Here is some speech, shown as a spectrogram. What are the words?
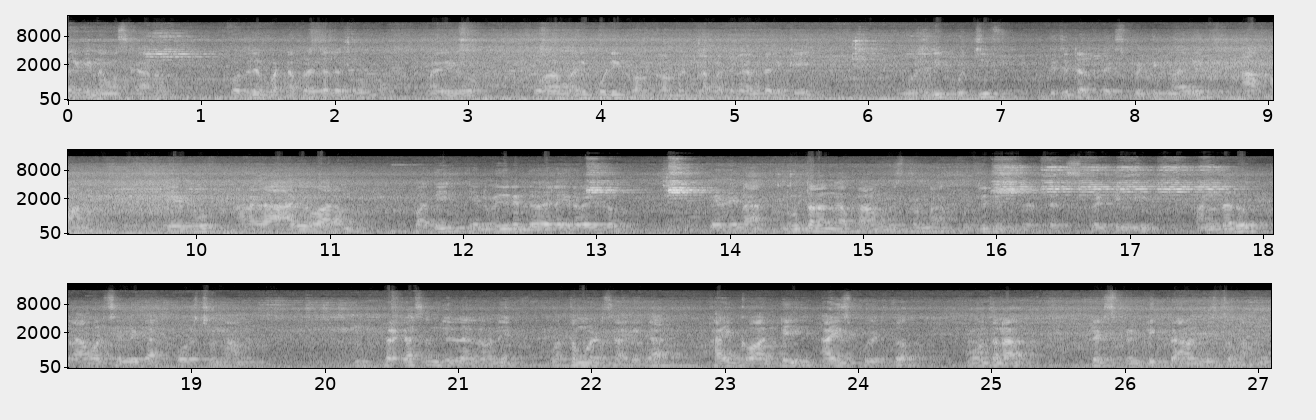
అందరికీ నమస్కారం. కొద్దిపట్న ప్రజలకు మరియు మరిపూడి కొంకమెంట్ల ప్రజలందరికీ గుజరి బుజ్జి డిజిటల్ ఫ్లెక్స్ ప్రింటింగ్ వారి ఆహ్వానం. రేపు అనగా ఆదివారం పది ఎనిమిది రెండు వేల ఇరవైలో తేదీన నూతనంగా ప్రారంభిస్తున్న బుద్ధి డిజిటల్ ఫ్లెక్స్ ప్రింటింగ్ని అందరూ రావాల్సిందిగా కోరుచున్నాము. ప్రకాశం జిల్లాలోనే మొట్టమొదటిసారిగా హై క్వాలిటీ హై స్పీడ్తో నూతన ఫ్లెక్స్ ప్రింటింగ్ ప్రారంభిస్తున్నాము.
